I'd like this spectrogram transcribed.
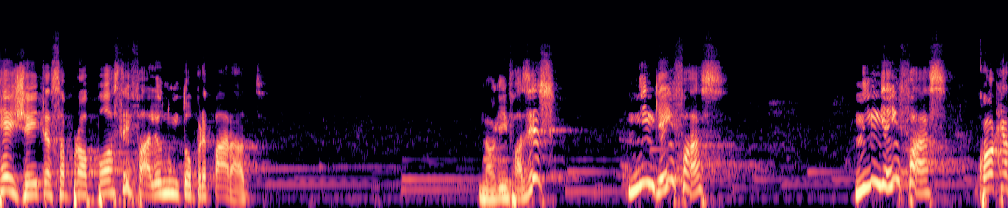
rejeita essa proposta e fala: "Eu não estou preparado". Alguém faz isso? Ninguém faz. Ninguém faz. Qual que é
